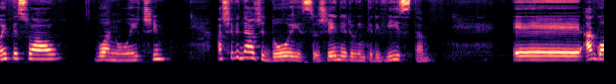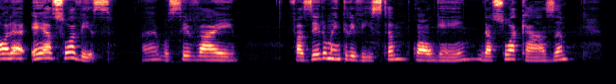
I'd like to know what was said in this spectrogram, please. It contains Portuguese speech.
Oi, pessoal, boa noite. Atividade 2, gênero entrevista, é, agora é a sua vez. Né? Você vai fazer uma entrevista com alguém da sua casa,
